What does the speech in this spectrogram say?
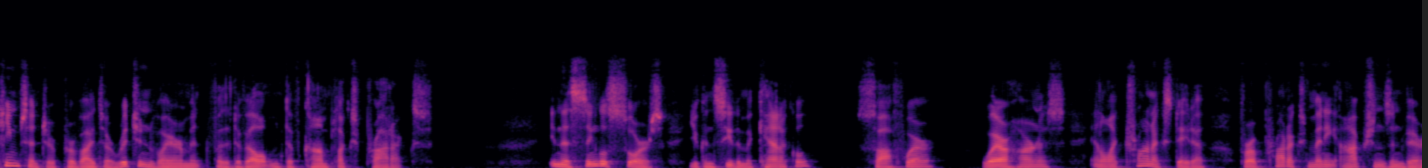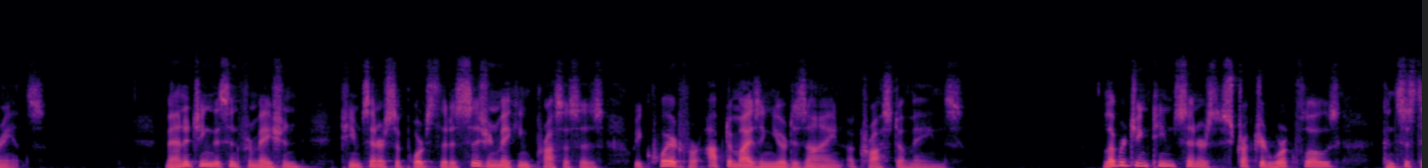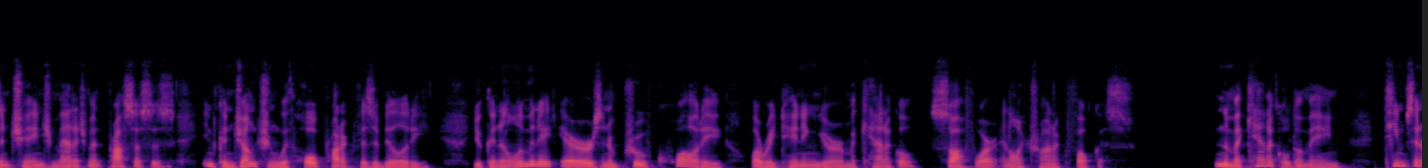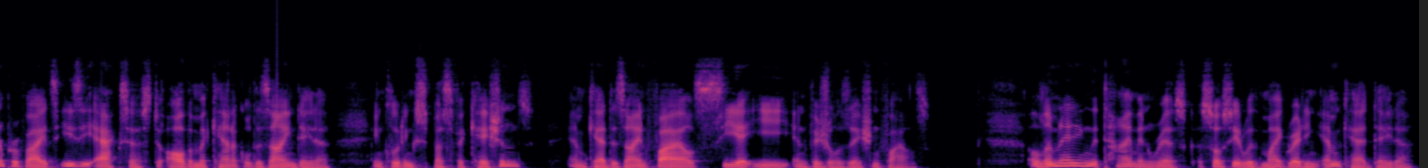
Teamcenter provides a rich environment for the development of complex products. In this single source, you can see the mechanical, software, wire harness, and electronics data for a product's many options and variants. Managing this information, Teamcenter supports the decision-making processes required for optimizing your design across domains. Leveraging Teamcenter's structured workflows consistent change management processes in conjunction with whole product visibility, you can eliminate errors and improve quality while retaining your mechanical, software, and electronic focus. In the mechanical domain, Teamcenter provides easy access to all the mechanical design data, including specifications, MCAD design files, CAE, and visualization files. Eliminating the time and risk associated with migrating MCAD data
